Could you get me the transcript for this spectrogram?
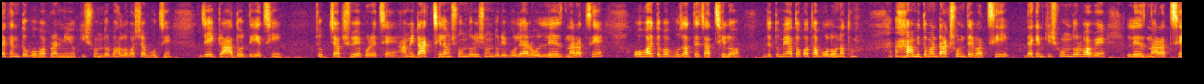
দেখেন তো বোবা প্রাণীও কি সুন্দর ভালোবাসা বোঝে, যে একটু আদর দিয়েছি, চুপচাপ শুয়ে পড়েছে। আমি ডাকছিলাম সুন্দরী সুন্দরী বলে, আর ও লেজ নাড়াচ্ছে। ও হয়তো বা বোঝাতে চাচ্ছিল যে, তুমি এত কথা বলো না তুমি আমি তোমার ডাক শুনতে পাচ্ছি। দেখেন কি সুন্দরভাবে লেজ নাড়াচ্ছে।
